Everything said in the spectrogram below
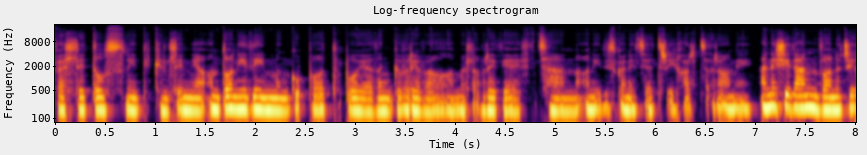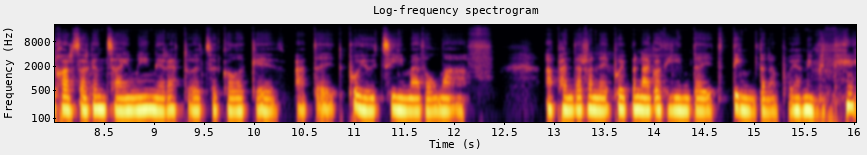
felly dylswn ni wedi cynllunio, ond o'n i ddim yn gwybod bwy oedd yn gyfrifol am y llofruddiaeth tan o'n i wedi sgwennu tua tri chwarter o'n i. A nes i ddanfon y tri chwarter gyntaf i Meinir Edwards y golygydd a dweud pwy wyt ti'n meddwl nath a penderfynu pwy bynnag oedd hi'n dweud dim dyna pwy o'n i'n mynd i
